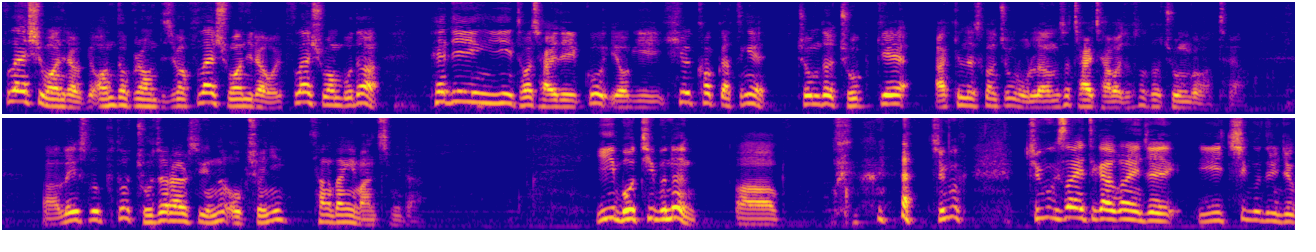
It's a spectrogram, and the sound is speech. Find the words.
플래시 1이라고 언더그라운드지만 플래시 1이라고 플래시 1보다 패딩이 더 잘 돼 있고 여기 힐컵 같은 게 좀 더 좁게 아킬레스건 쪽으로 올라오면서 잘 잡아줘서 더 좋은 것 같아요. 아, 레이스 루프도 조절할 수 있는 옵션이 상당히 많습니다. 이 모티브는 어, 중국 중국 사이트 가거나 이제 이 친구들이 이제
